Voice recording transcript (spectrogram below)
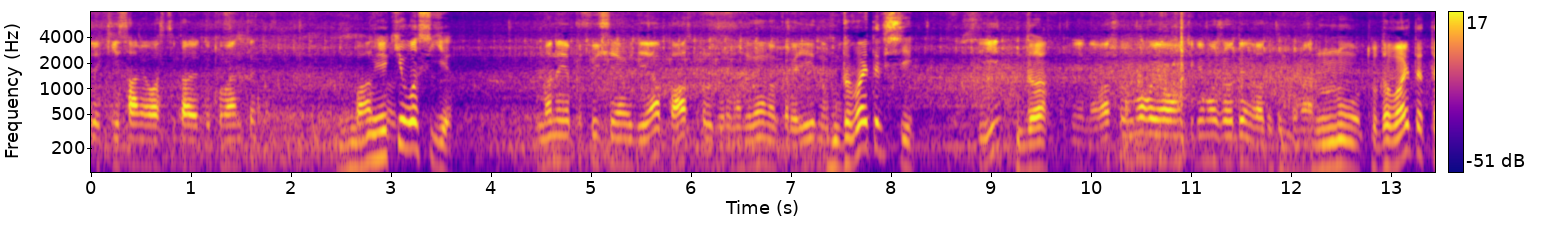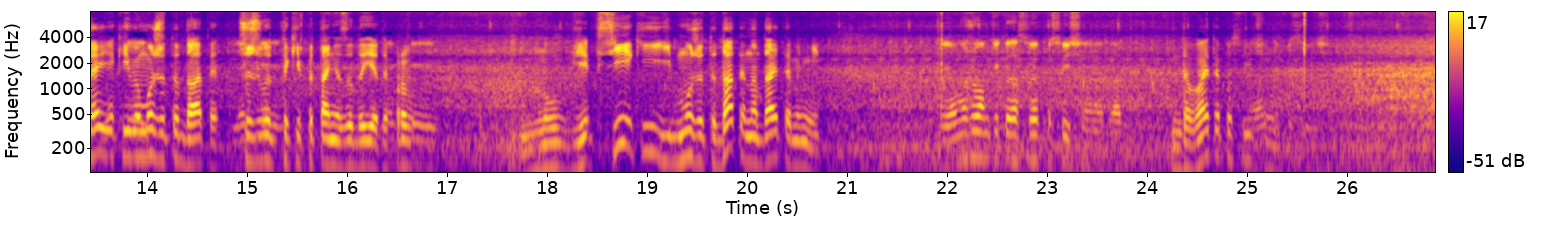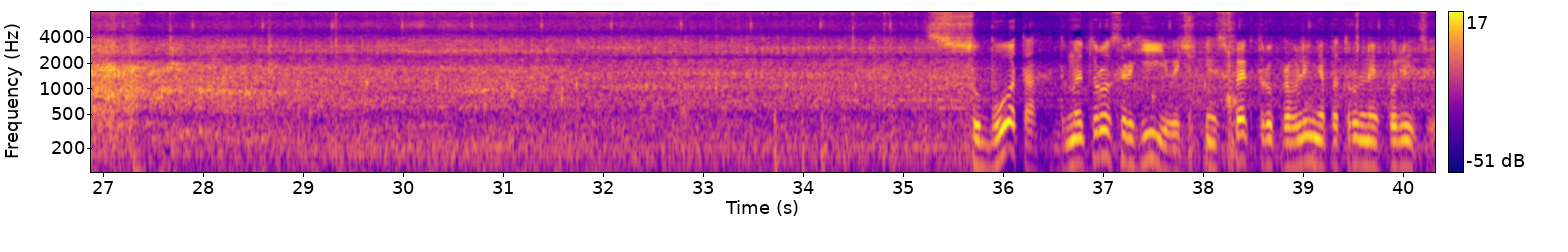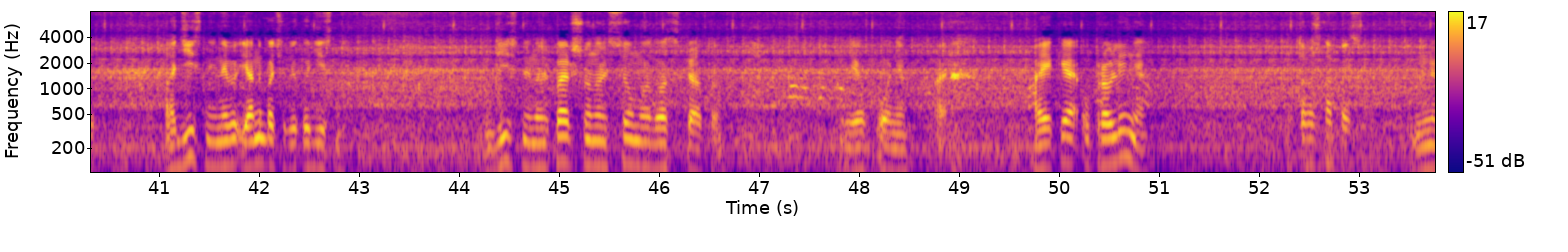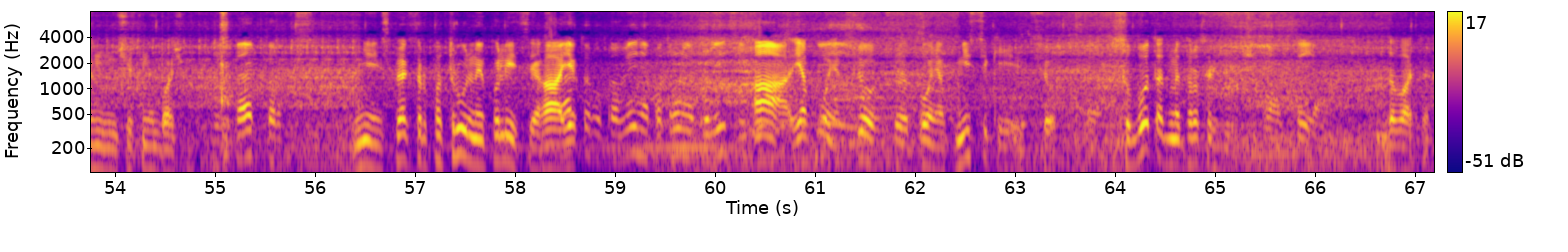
які самі вас цікавлять документи. Ну, Паспорт. які у вас є? У мене є посвідчення водія, паспорт, громадянин України. Давайте всі. Всі? Да. Ні, на вашу вимогу я вам тільки можу один дати документ. Ну, то давайте те, який ви можете дати. Що ж ви Який? такі питання задаєте? Про... Який? Ну, є- всі, які можете дати, надайте мені. Я можу вам тільки за своє посвідчення надати. Давайте Давайте посвідчення. посвідчення. Субота Дмитро Сергійович, інспектор управління патрульної поліції. А дійсний, не... я не бачу, який дійсний. Дійсний 01.07.25. Я поняв. А, а яке управління? Там ж написано. Не, ну, щось не бачу. Інспектор, Ні, інспектор патрульної поліції. А, як... інспектор управління патрульної поліції. а я поняв, все, все, поняв. В місті Києві, все. Субота Дмитро Сергійович. Так, це я. Давайте.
